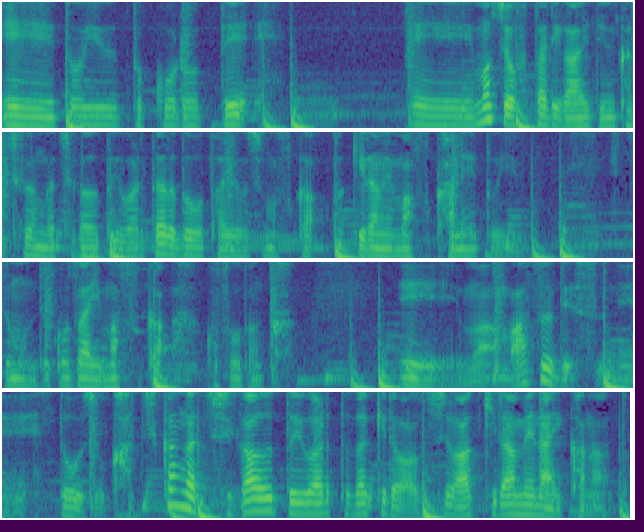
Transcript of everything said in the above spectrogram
えー、というところで、えー、もしお二人が相手に価値観が違うと言われたらどう対応しますか？諦めますかねという質問でございますがご相談か、えー、まあ、まずですねどうでしょう。価値観が違うと言われただけでは私は諦めないかなと、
